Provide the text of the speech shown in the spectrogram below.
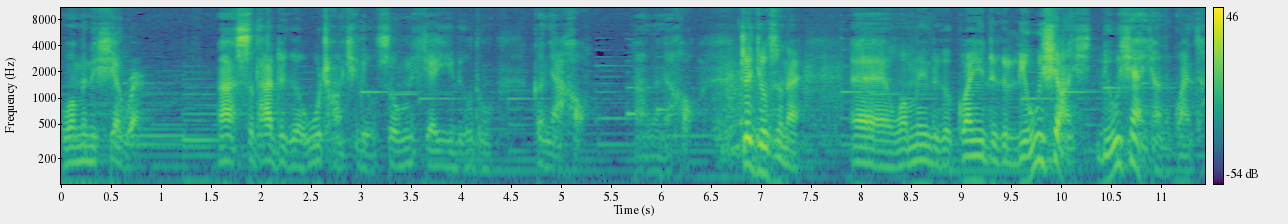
我们的血管，啊，使它这个无畅气流，使我们的血液流动更加好，啊，更加好。这就是呢，呃，我们这个关于这个流向流现象的观察。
